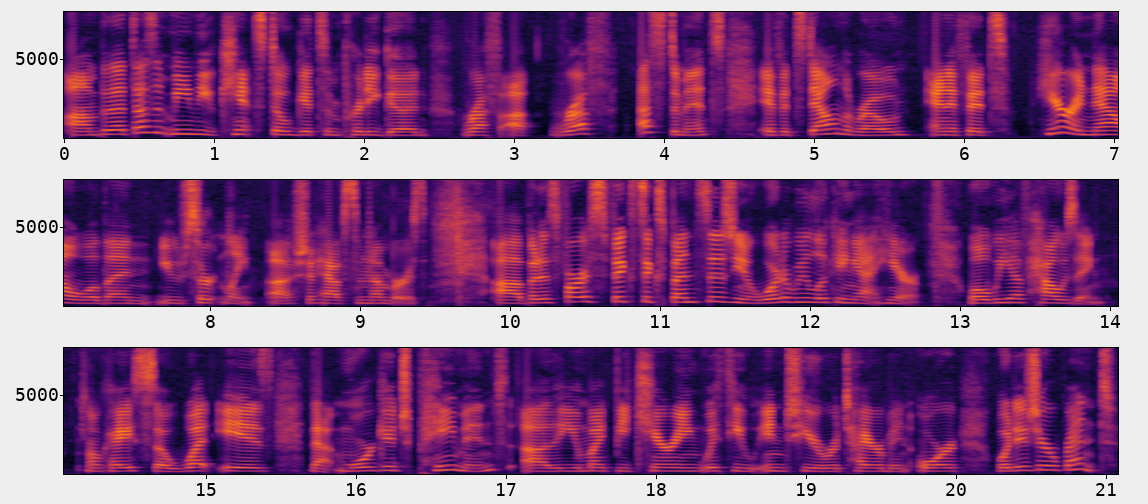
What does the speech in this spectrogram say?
Um, but that doesn't mean that you can't still get some pretty good rough, uh, rough estimates if it's down the road and if it's here and now, well, then you certainly uh, should have some numbers. Uh, but as far as fixed expenses, you know, what are we looking at here? Well, we have housing. Okay, so what is that mortgage payment uh, that you might be carrying with you into your retirement, or what is your rent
